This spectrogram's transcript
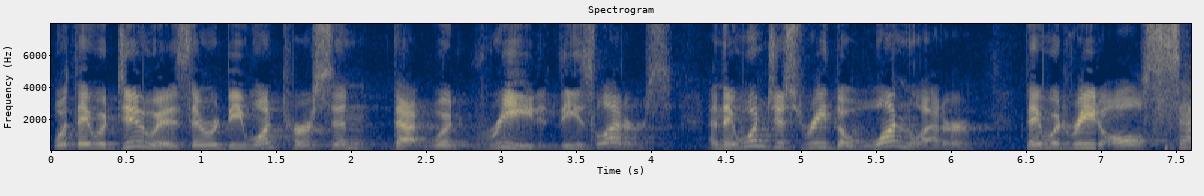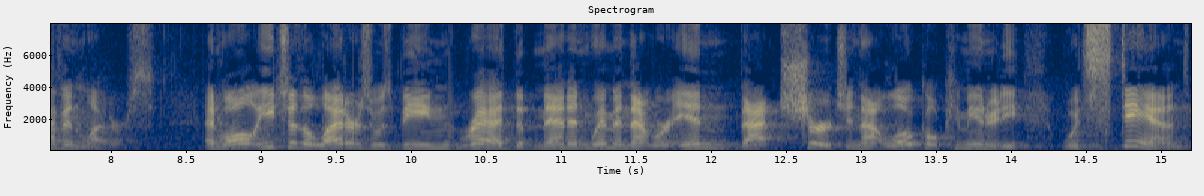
what they would do is there would be one person that would read these letters. And they wouldn't just read the one letter, they would read all seven letters. And while each of the letters was being read, the men and women that were in that church, in that local community, would stand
